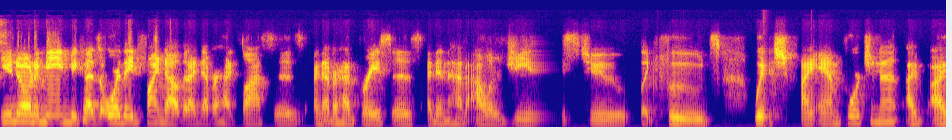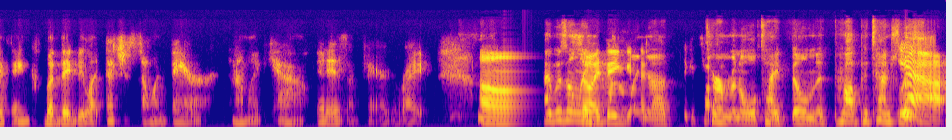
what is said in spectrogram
you know what I mean? Because, or they'd find out that I never had glasses, I never had braces, I didn't have allergies to like foods, which I am fortunate, I, I think, but they'd be like, that's just so unfair. And I'm like, yeah, it is unfair. You're right. Um, I was only so I think a terminal type illness, potentially. Yeah,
